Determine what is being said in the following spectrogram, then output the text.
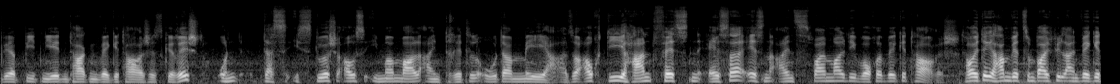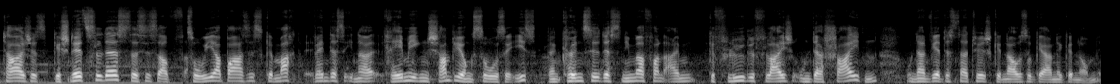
wir bieten jeden Tag ein vegetarisches Gericht und das ist durchaus immer mal ein Drittel oder mehr. Also auch die handfesten Esser essen ein, zweimal die Woche vegetarisch. Heute haben wir zum Beispiel ein vegetarisches Geschnetzeltes, das ist auf Sojabasis gemacht. Wenn das in einer cremigen Champignonsauce ist, dann können Sie das nicht mehr von einem Geflügelfleisch unterscheiden und dann wird es natürlich genauso gerne genommen.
